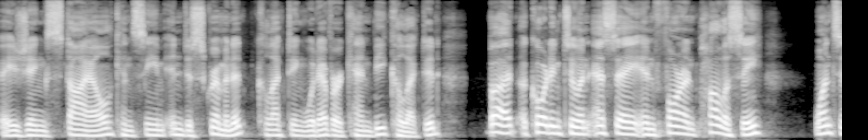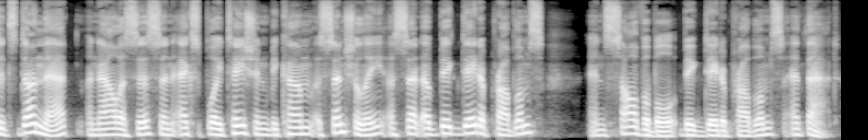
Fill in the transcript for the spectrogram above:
Beijing's style can seem indiscriminate, collecting whatever can be collected. But according to an essay in Foreign Policy, once it's done that, analysis and exploitation become essentially a set of big data problems, and solvable big data problems at that.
